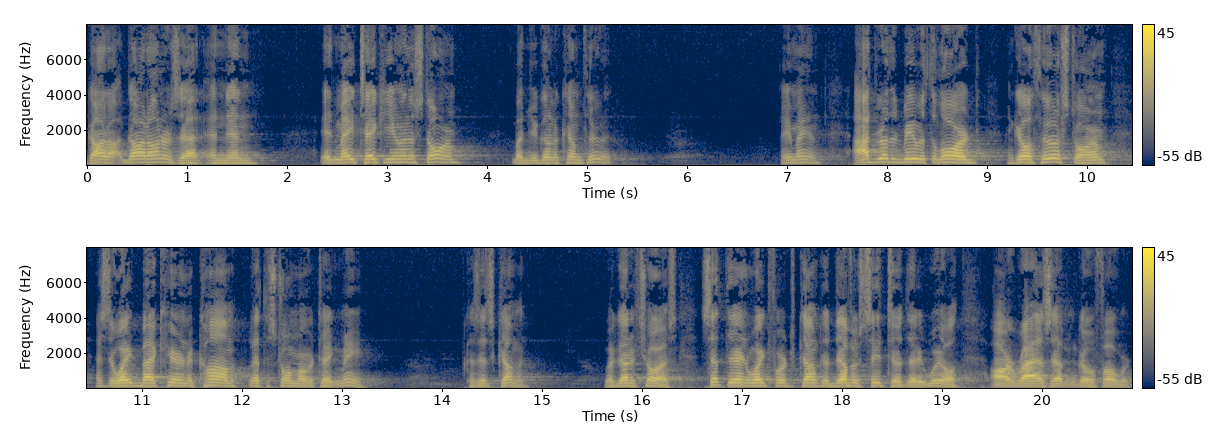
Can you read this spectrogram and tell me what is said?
God, God honors that, and then it may take you in a storm, but you're going to come through it. Amen. I'd rather be with the Lord and go through a storm as to wait back here in the calm, let the storm overtake me. Because it's coming. We've got a choice. Sit there and wait for it to come because the devil will see to it that it will, or rise up and go forward.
